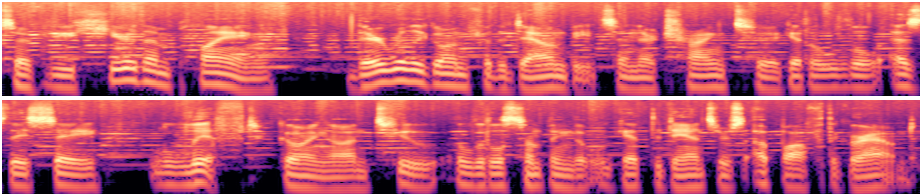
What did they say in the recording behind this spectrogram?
So if you hear them playing, they're really going for the downbeats and they're trying to get a little, as they say, lift going on too, a little something that will get the dancers up off the ground.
